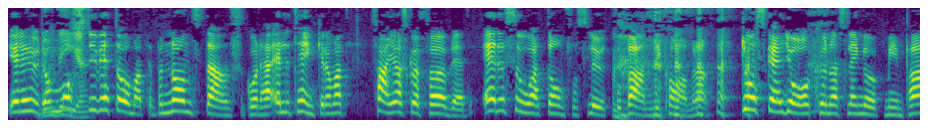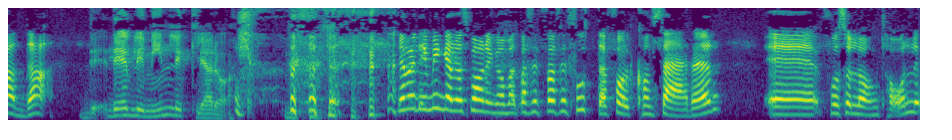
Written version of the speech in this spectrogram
Eller hur? De, De måste ju veta om att det på någonstans går det här. Eller tänker de att fan jag ska vara förberedd. Är det så att de får slut på band i kameran. då ska jag kunna slänga upp min padda. Det, det blir min lyckliga då. Nej men det är min gamla spaning om att varför, varför fotar folk konserter eh, på så långt håll?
